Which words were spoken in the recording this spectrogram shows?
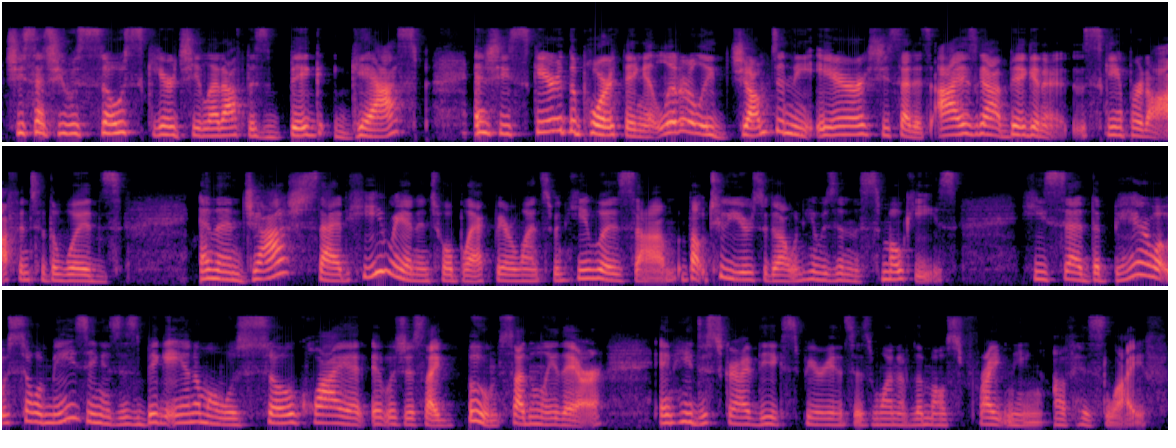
She said she was so scared she let off this big gasp and she scared the poor thing. It literally jumped in the air. She said its eyes got big and it scampered off into the woods. And then Josh said he ran into a black bear once when he was um, about two years ago when he was in the Smokies. He said the bear, what was so amazing is this big animal was so quiet, it was just like boom, suddenly there. And he described the experience as one of the most frightening of his life.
